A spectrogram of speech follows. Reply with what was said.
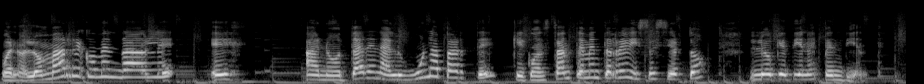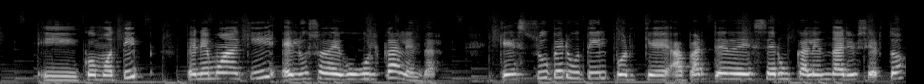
Bueno, lo más recomendable es anotar en alguna parte que constantemente revises, ¿cierto? Lo que tienes pendiente. Y como tip tenemos aquí el uso de Google Calendar, que es súper útil porque aparte de ser un calendario, ¿cierto?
